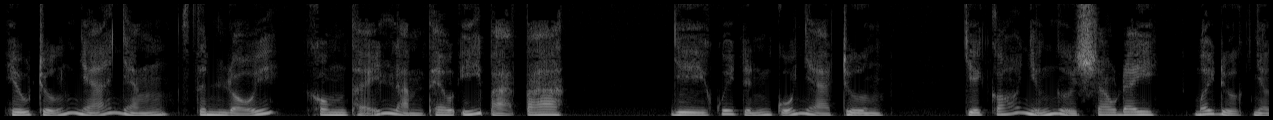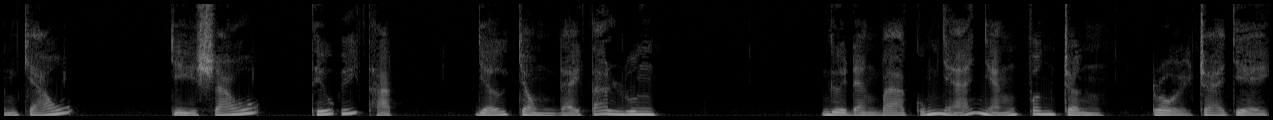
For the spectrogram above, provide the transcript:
Hiệu trưởng nhã nhặn, xin lỗi, không thể làm theo ý bà ta. Vì quy định của nhà trường, chỉ có những người sau đây mới được nhận cháu. Chị Sáu, Thiếu úy Thạch, vợ chồng đại tá Luân. Người đàn bà cũng nhã nhặn phân trần, rồi ra về.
